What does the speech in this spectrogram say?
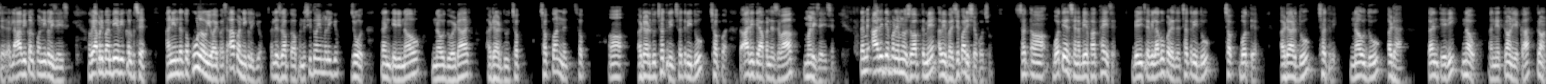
છે. એટલે આ વિકલ્પ પણ નીકળી જાય છે. હવે આપણી પાસે બે વિકલ્પ છે. આની અંદર તો કુલ અવયવ આપ્યા છે. આ પણ નીકળી ગયો. એટલે જવાબ તો આપણને સીધો અહીં મળી ગયો. જો ત્રણ તેરી નવ નવ દુ અઢાર અઢાર દુ છપ, છપ્પન ને અઢાર દુ છત્રીસ છત્રીસ દુ છપ્પન. તો આ રીતે આપણને જવાબ મળી જાય છે. તમે આ રીતે પણ એમનો જવાબ તમે અવિભાજ્ય પાડી શકો છો. બોતેર છે ને બે ભાગ થાય છે. બેની ચાવી લાગુ પડે છે. છત્રી દુ બોતેર. અઢાર દુ છત્રી. નવ દુ અઢાર. ત્રણ તેરી નવ અને ત્રણ એકા ત્રણ.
